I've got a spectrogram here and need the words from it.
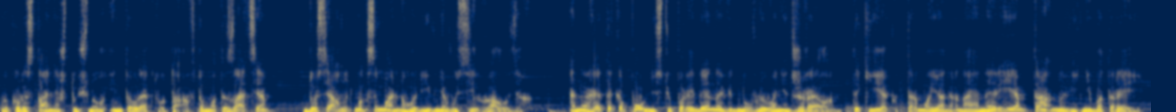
Використання штучного інтелекту та автоматизація досягнуть максимального рівня в усіх галузях. Енергетика повністю перейде на відновлювані джерела, такі як термоядерна енергія та новітні батареї.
